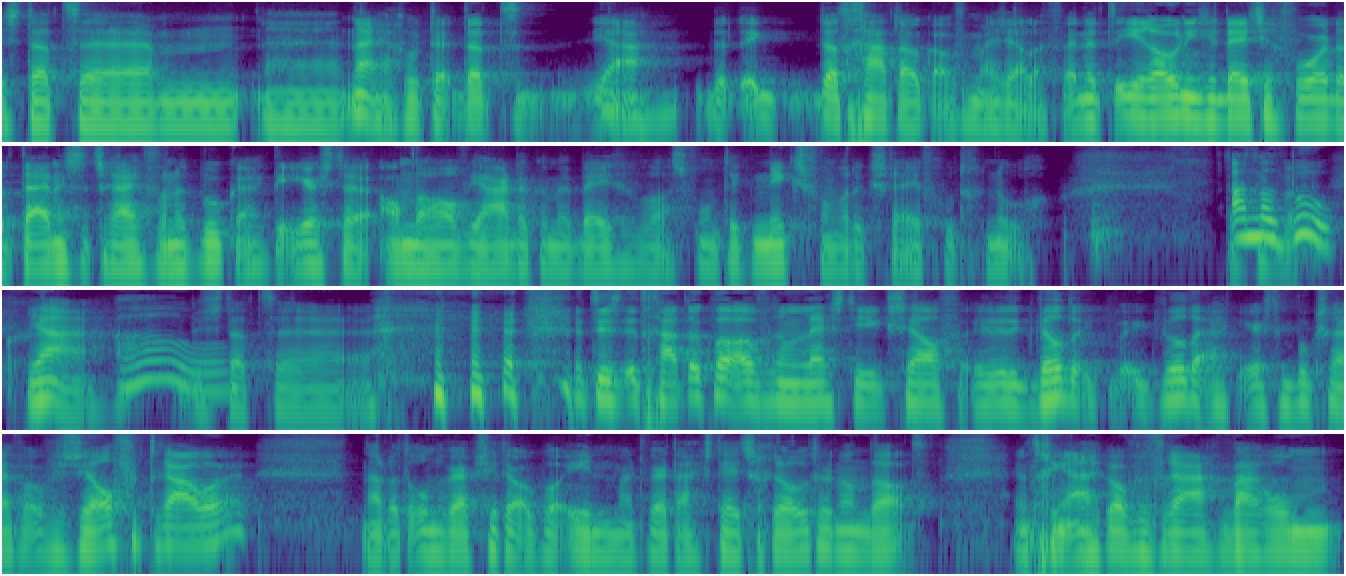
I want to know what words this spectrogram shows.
Dus dat, um, uh, nou ja, goed, dat, ja, dat, ik, dat gaat ook over mijzelf. En het ironische deed zich voor dat tijdens het schrijven van het boek, eigenlijk de eerste anderhalf jaar dat ik ermee bezig was, vond ik niks van wat ik schreef goed genoeg. Aan dat boek? Ja. Oh. Dus dat, uh, het, is, het gaat ook wel over een les die ik zelf, ik wilde, ik, ik wilde eigenlijk eerst een boek schrijven over zelfvertrouwen. Nou, dat onderwerp zit er ook wel in, maar het werd eigenlijk steeds groter dan dat. En het ging eigenlijk over de vraag waarom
